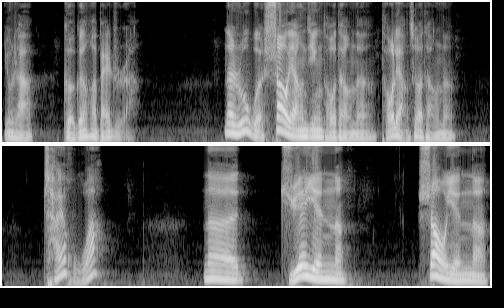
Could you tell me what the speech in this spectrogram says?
用啥？葛根和白芷啊。那如果少阳经头疼呢？头两侧疼呢？柴胡啊。那厥阴呢？少阴呢？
